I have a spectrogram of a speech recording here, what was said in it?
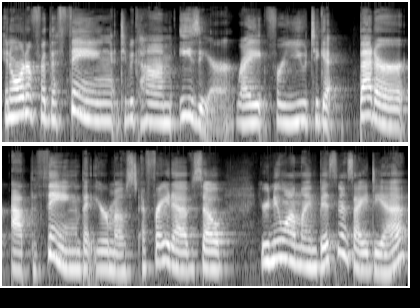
in order for the thing to become easier, right? For you to get better at the thing that you're most afraid of. So, your new online business idea,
